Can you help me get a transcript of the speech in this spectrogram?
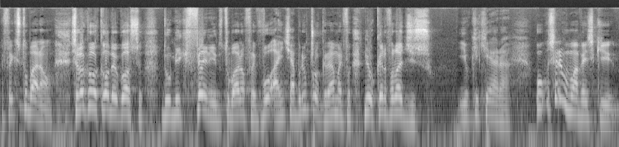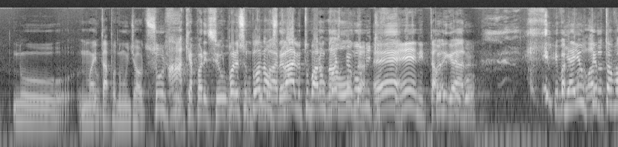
Eu falei, que tubarão? Você vai colocar o negócio do Mick Fanning, do tubarão? Eu falei, vou. A gente abriu o programa, ele falou, meu, eu quero falar disso. E o que que era? O- você lembra uma vez que no, numa etapa do Mundial de Surf? Ah, que apareceu. apareceu um lá na tubarão Austrália, o tubarão na quase pegou onda. o Mick é, e tal. Tô ligado. pegou. E aí o tempo tava.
